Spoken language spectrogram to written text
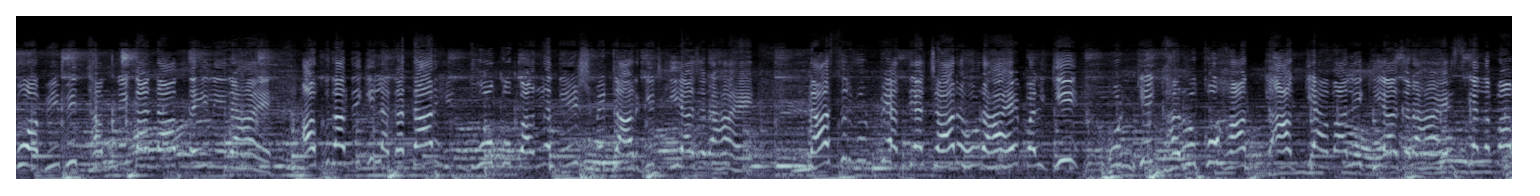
वो अभी भी थमने का नाम नहीं ले रहा है। आप बता दें कि लगातार हिंदुओं को बांग्लादेश में टारगेट किया जा रहा है। न सिर्फ़ उन पे अत्याचार हो रहा है, बल्कि उनके घरों को आग के हवाले किया जा रहा है। इसके अलावा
